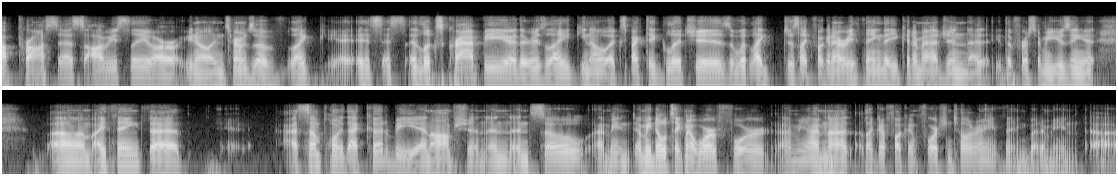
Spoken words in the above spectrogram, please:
a process obviously or you know in terms of like it's, it's it looks crappy or there's like you know expected glitches with like just like fucking everything that you could imagine uh, the first time you're using it. Um, i think that at some point that could be an option and and so i mean i mean don't take my word for it. I mean i'm not like a fucking fortune teller or anything but i mean uh,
